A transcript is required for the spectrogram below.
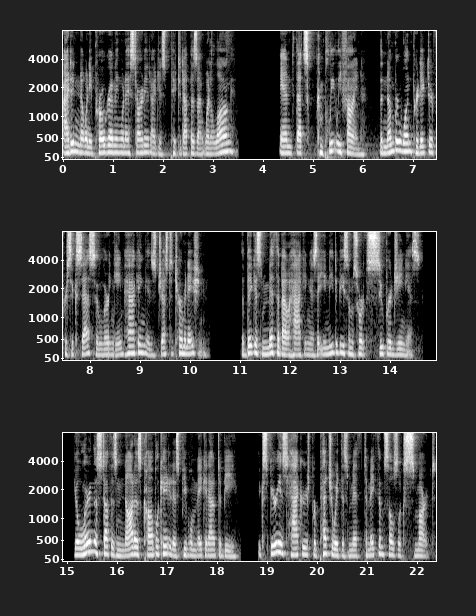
I didn't know any programming when I started, I just picked it up as I went along. And that's completely fine. The number one predictor for success in learning game hacking is just determination. The biggest myth about hacking is that you need to be some sort of super genius. You'll learn this stuff is not as complicated as people make it out to be. Experienced hackers perpetuate this myth to make themselves look smart.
